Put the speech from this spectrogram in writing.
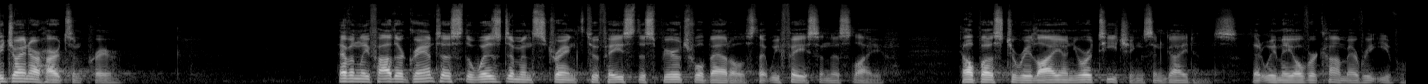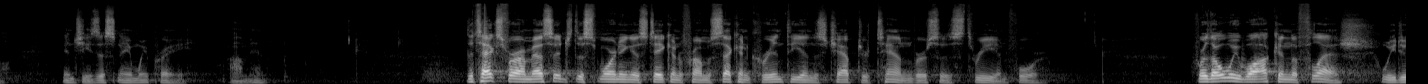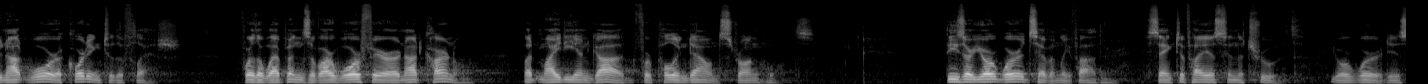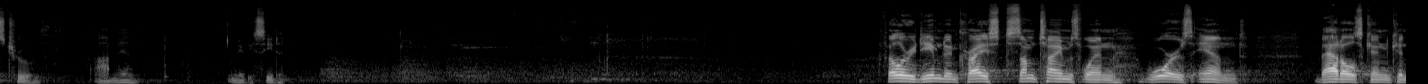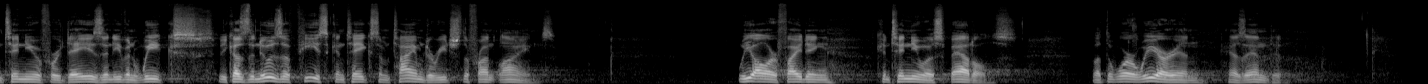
We join our hearts in prayer. Heavenly Father, grant us the wisdom and strength to face the spiritual battles that we face in this life. Help us to rely on your teachings and guidance, that we may overcome every evil. In Jesus' name we pray. Amen. The text for our message this morning is taken from 2 Corinthians chapter 10 verses 3 and 4. For though we walk in the flesh, we do not war according to the flesh. For the weapons of our warfare are not carnal, but mighty in God for pulling down strongholds. These are your words, Heavenly Father. Sanctify us in the truth. Your word is truth. Amen. You may be seated. Fellow redeemed in Christ, sometimes when wars end, Battles can continue for days and even weeks because the news of peace can take some time to reach the front lines. We all are fighting continuous battles, but the war we are in has ended.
